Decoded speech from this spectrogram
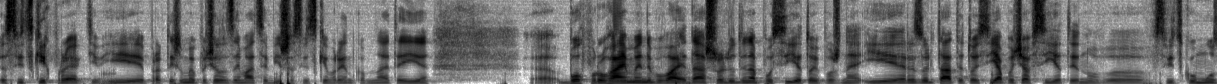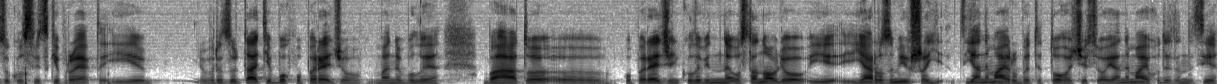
е, світських проєктів. І практично ми почали займатися більше світським ринком. Знаєте, і е, Бог поругаємо і не буває, да, що людина посіє, той пожне. І результати, тобто я почав сіяти ну, в- світську музику, в світські проєкти. І в результаті Бог попереджував. У мене були багато е, попереджень, коли він мене установлював, і я розумів, що я не маю робити того чи сього. Я не маю ходити на ці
